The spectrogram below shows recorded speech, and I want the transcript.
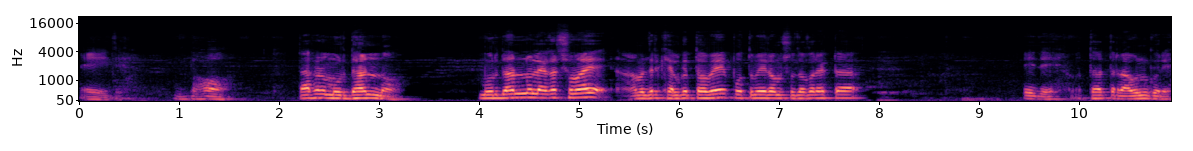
এই যে, ঢ। তারপর মূর্ধান্য মূর্ধান্য লেখার সময় আমাদের খেয়াল করতে হবে, প্রথমে এরকম সোজা করে একটা এই যে, অর্থাৎ রাউন্ড করে।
